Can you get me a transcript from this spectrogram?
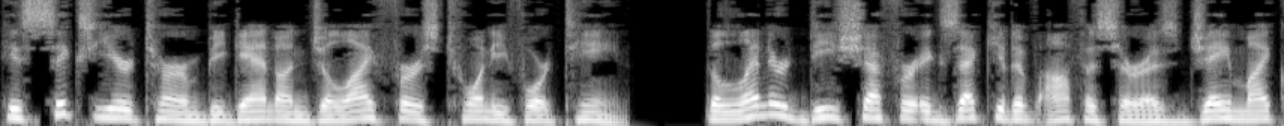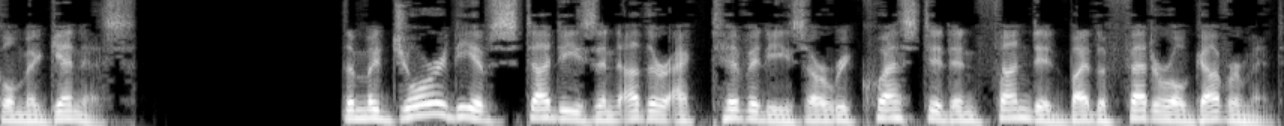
His six-year term began on July 1, 2014. The Leonard D. Schaeffer Executive Officer is J. Michael McGinnis. The majority of studies and other activities are requested and funded by the federal government.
